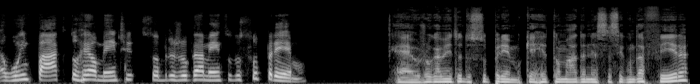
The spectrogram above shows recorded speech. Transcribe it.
algum impacto realmente sobre o julgamento do Supremo. É, o julgamento do Supremo, que é retomado nessa segunda-feira.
